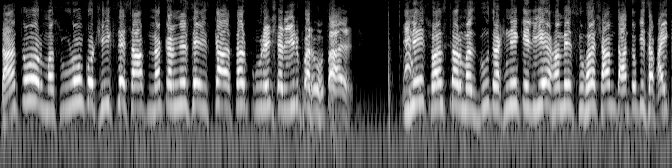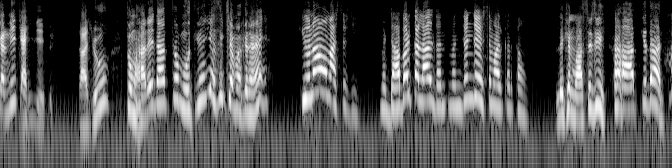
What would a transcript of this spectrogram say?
दांतों और मसूड़ों को ठीक से साफ़ न करने से इसका असर पूरे शरीर पर होता है। इन्हें स्वस्थ और मज़बूत रखने के लिए हमें सुबह शाम दांतों की सफ़ाई करनी चाहिए। राजू तुम्हारे दांत तो मोतियों जैसे चमक रहे हैं। क्यों ना हो मास्टर जी? मैं डाबर का लाल दंत मंजन जो इस्तेमाल करता हूँ। लेकिन मास्टर जी आपके दांत।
